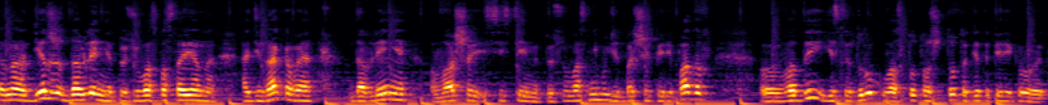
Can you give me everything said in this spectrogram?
она держит давление, то есть у вас постоянно одинаковое давление в вашей системе, то есть у вас не будет больших перепадов э, воды, если вдруг у вас кто-то что-то где-то перекроет.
